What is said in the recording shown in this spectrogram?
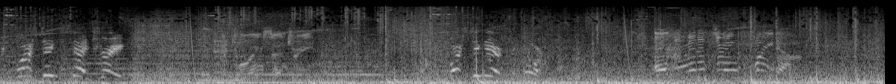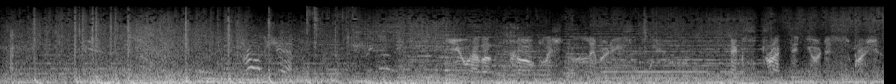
Requesting sentry! Deploying sentry. Requesting air support! Administering freedom. Dropship! You have accomplished liberty's will. Extract at your discretion.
